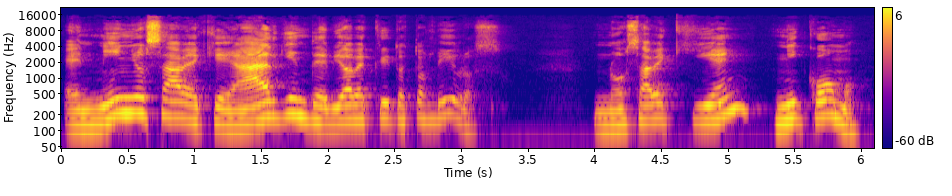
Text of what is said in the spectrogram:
El niño sabe que alguien debió haber escrito estos libros. No sabe quién ni cómo.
